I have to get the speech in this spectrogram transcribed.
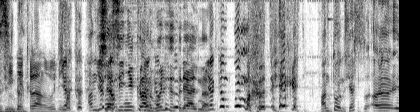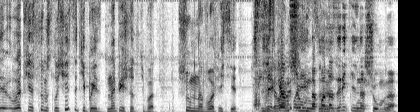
Синий экран я Сейчас синий экран я вылезет реально. Я компом могу двигать. Антон, сейчас вообще шум случится, типа, и напишут, типа, шумно в офисе. Слишком шумно, подозрительно шумно.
